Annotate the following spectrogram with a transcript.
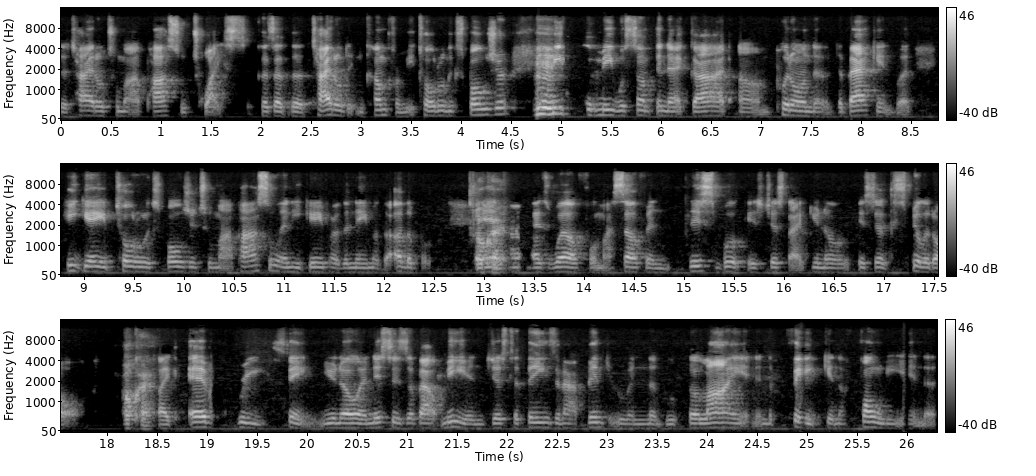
the title to my apostle twice because the title didn't come from me. Total exposure. Mm-hmm. with me was something that god um, put on the, the back end but he gave total exposure to my apostle and he gave her the name of the other book. Okay. And, um, as well for myself. And this book is just like you know it's like spill it all Okay. Like everything, you know, and this is about me and just the things that I've been through and the, the lying and the fake and the phony and the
